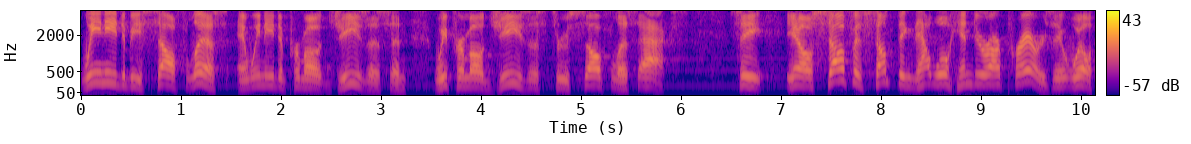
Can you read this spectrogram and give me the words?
We need to be selfless and we need to promote Jesus, and we promote Jesus through selfless acts. See, you know, self is something that will hinder our prayers. It will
